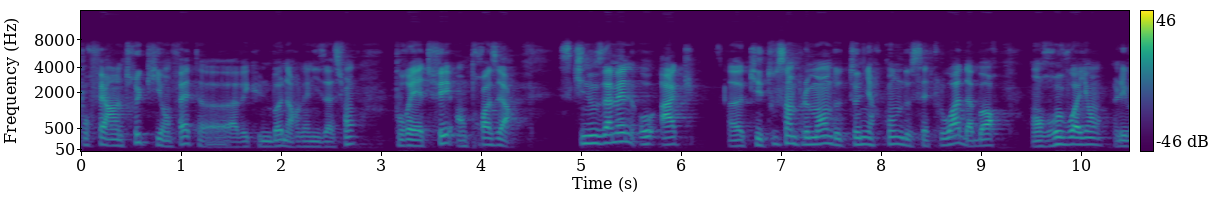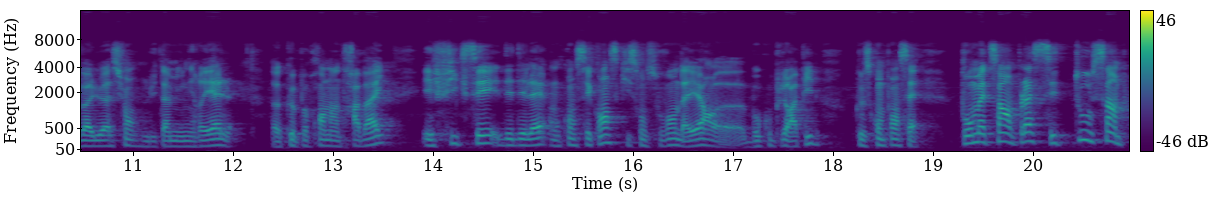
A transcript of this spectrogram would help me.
pour faire un truc qui, en fait, avec une bonne organisation, pourrait être fait en trois heures. Ce qui nous amène au hack, qui est tout simplement de tenir compte de cette loi. D'abord, en revoyant l'évaluation du timing réel euh, que peut prendre un travail et fixer des délais en conséquence qui sont souvent d'ailleurs euh, beaucoup plus rapides que ce qu'on pensait. Pour mettre ça en place, c'est tout simple.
